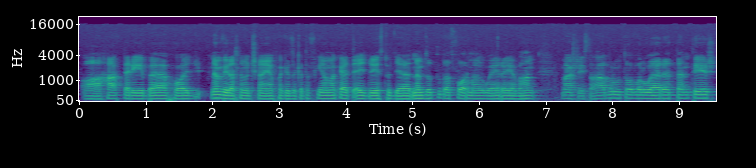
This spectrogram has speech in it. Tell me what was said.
a hátterébe, hogy nem véletlenül csinálják meg ezeket a filmeket. Egyrészt ugye nemzettudat formáló ereje van, másrészt a háborútól való elrettentés,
